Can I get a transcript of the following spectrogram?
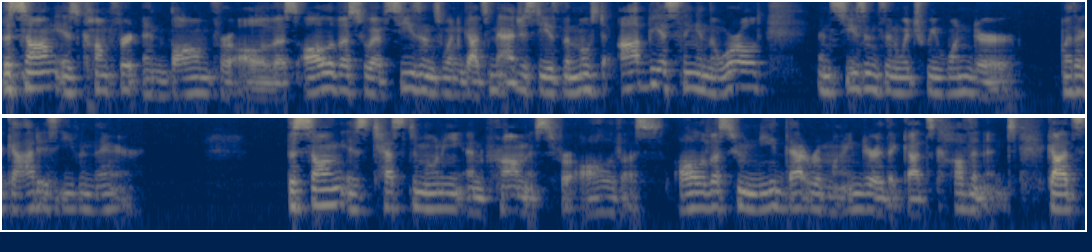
The song is comfort and balm for all of us, all of us who have seasons when God's majesty is the most obvious thing in the world, and seasons in which we wonder whether God is even there. The song is testimony and promise for all of us, all of us who need that reminder that God's covenant, God's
